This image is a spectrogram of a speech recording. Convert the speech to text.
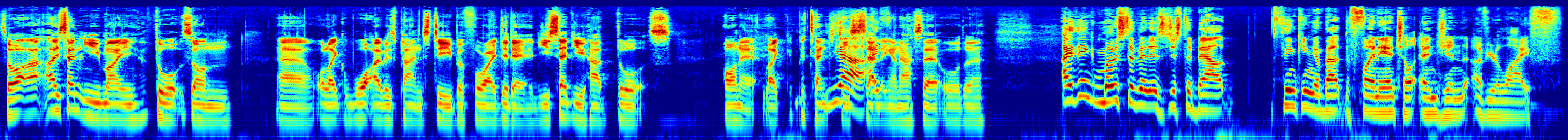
So I, I sent you my thoughts on, uh, or like what I was planning to do before I did it, and you said you had thoughts on it, like potentially yeah, selling I, an asset or the. I think most of it is just about thinking about the financial engine of your life.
